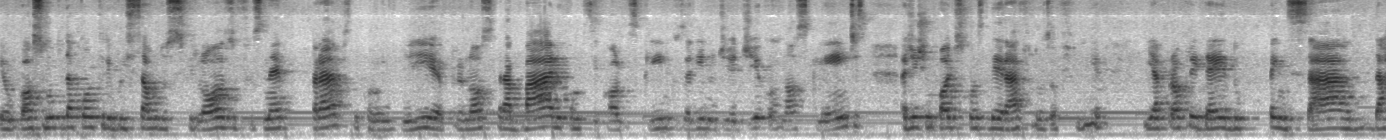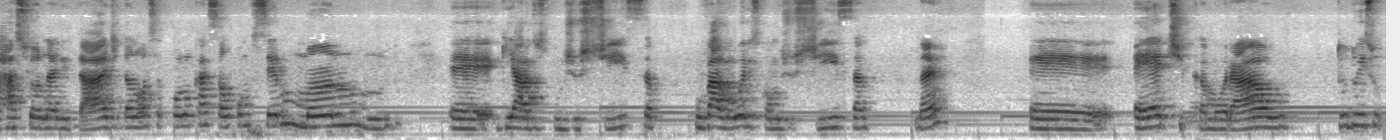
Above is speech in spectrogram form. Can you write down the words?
eu gosto muito da contribuição dos filósofos, né, para a psicologia, para o nosso trabalho como psicólogos clínicos ali no dia a dia com os nossos clientes. A gente não pode desconsiderar a filosofia e a própria ideia do pensar, da racionalidade, da nossa colocação como ser humano no mundo, é, guiados por justiça, por valores como justiça, né? É, ética, moral, tudo isso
